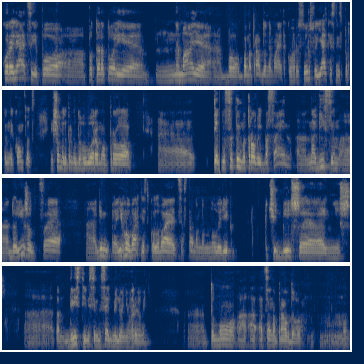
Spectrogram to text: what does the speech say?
кореляції по, е, по території немає, е, бо, бо направду немає такого ресурсу. Якісний спортивний комплекс. Якщо ми, до прикладу, говоримо про е, 50-метровий басейн е, на 8 е, доріжок, це е, він його вартість коливається станом на минулий рік чуть більше ніж е, там 280 мільйонів гривень. Е, Тому а, а, це направду ну,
